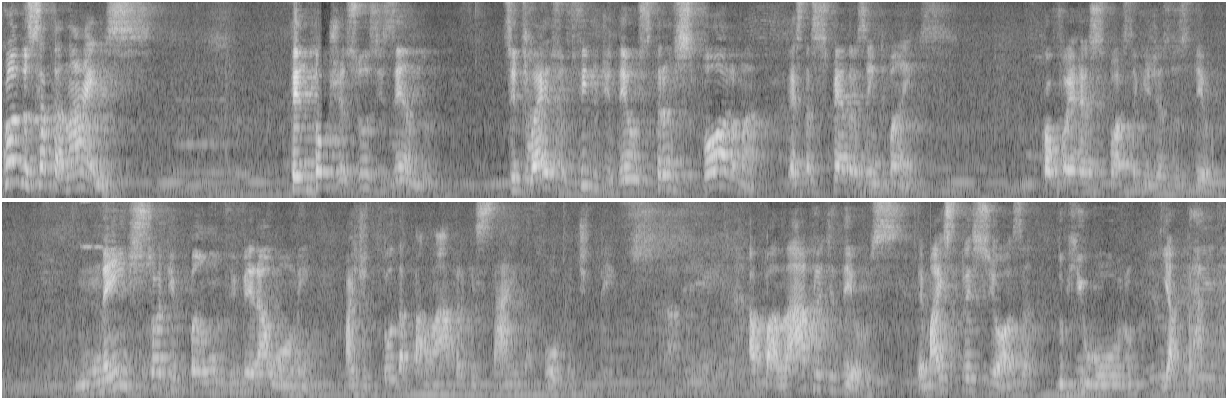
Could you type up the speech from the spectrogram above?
Quando Satanás tentou Jesus dizendo: Se tu és o filho de Deus, transforma estas pedras em pães. Qual foi a resposta que Jesus deu? Nem só de pão viverá o homem, mas de toda a palavra que sai da boca de Deus. A palavra de Deus é mais preciosa do que o ouro e a prata.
